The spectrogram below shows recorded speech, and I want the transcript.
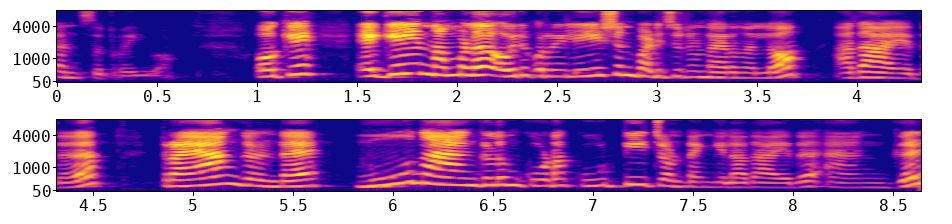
കൺസിഡർ ചെയ്യുവാണ് ഓക്കെ എഗെയിൻ നമ്മൾ ഒരു റിലേഷൻ പഠിച്ചിട്ടുണ്ടായിരുന്നല്ലോ. അതായത് ട്രയാങ്കിളിന്റെ മൂന്ന് ആംഗിളും കൂടെ കൂട്ടിയിട്ടുണ്ടെങ്കിൽ അതായത് ആംഗിൾ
